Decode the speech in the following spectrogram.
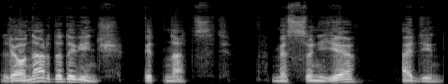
Леонардо да Винчи — 15. Мессонье — 1.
